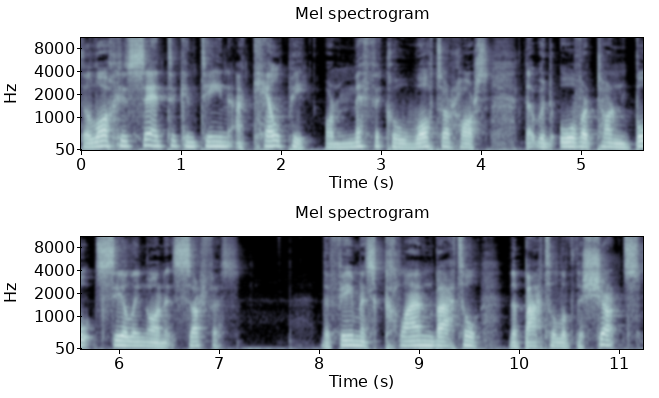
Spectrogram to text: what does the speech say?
The loch is said to contain a kelpie or mythical water horse that would overturn boats sailing on its surface. The famous clan battle, the Battle of the Shirts,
